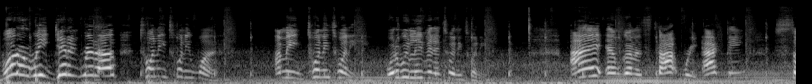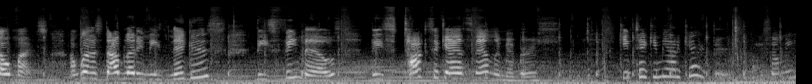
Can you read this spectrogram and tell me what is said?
what are we getting rid of 2021? I mean 2020. What are we leaving in 2020? I am going to stop reacting so much. I'm going to stop letting these niggas, these females, these toxic ass family members keep taking me out of character. You feel me?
